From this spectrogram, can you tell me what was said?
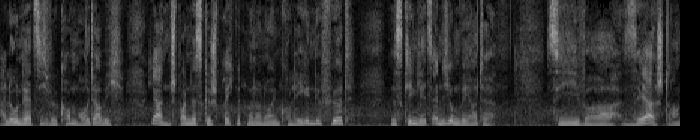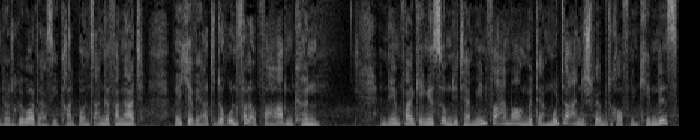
Hallo und herzlich willkommen. Heute habe ich ja ein spannendes Gespräch mit meiner neuen Kollegin geführt. Es ging letztendlich um Werte. Sie war sehr erstaunt darüber, da sie gerade bei uns angefangen hat, welche Werte doch Unfallopfer haben können. In dem Fall ging es um die Terminvereinbarung mit der Mutter eines schwer betroffenen Kindes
